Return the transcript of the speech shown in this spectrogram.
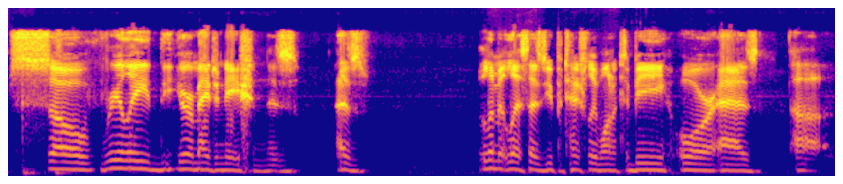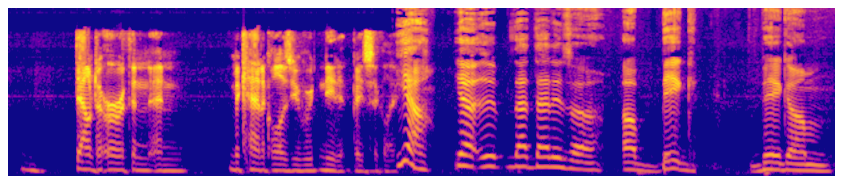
So really, the, your imagination is as limitless as you potentially want it to be, or as uh, down to earth and, and mechanical as you would need it, basically. Yeah, yeah, uh, that that is a a big, big um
